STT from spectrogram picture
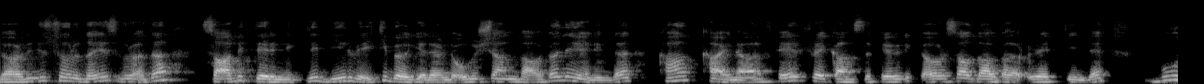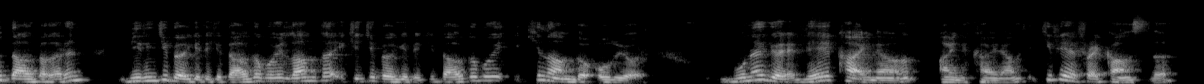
Dördüncü sorudayız. Burada sabit derinlikli 1 ve 2 bölgelerinde oluşan dalga leğeninde K kaynağı F frekanslı periyodik doğrusal dalgalar ürettiğinde bu dalgaların birinci bölgedeki dalga boyu lambda, ikinci bölgedeki dalga boyu 2 lambda oluyor. Buna göre L kaynağı, aynı kaynağımız 2F frekanslı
